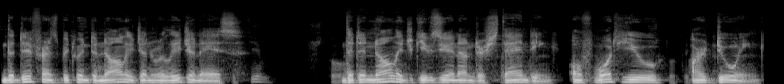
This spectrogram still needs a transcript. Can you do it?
the difference between the knowledge and religion is that the knowledge gives you an understanding of what you are doing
